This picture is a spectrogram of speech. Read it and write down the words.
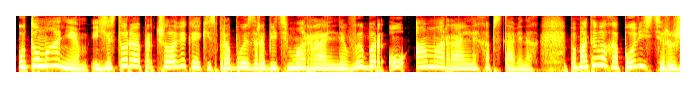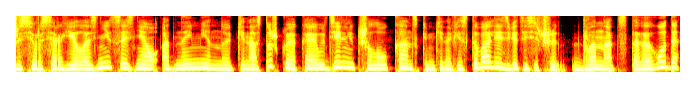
У тумане гісторыя пра чалавека, які спрабуе зрабіць маральны выбар у амаральных абставінах. Па матывах аповесці рэжысёр Сергей Лазніца зняў аднайменную кінастужку, якая ўдзельнічала ў канскім кінафестывалі 2012 года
